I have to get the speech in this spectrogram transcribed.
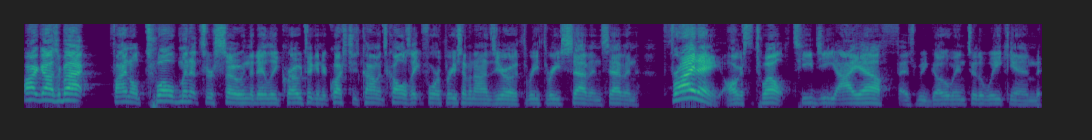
All right, guys, we're back. Final 12 minutes or so in the Daily Crow. Taking your questions, comments, calls 843 790 3377. Friday, August the 12th, TGIF, as we go into the weekend.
